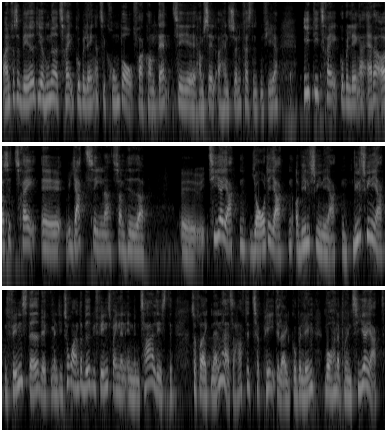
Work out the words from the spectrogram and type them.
Og han får så vævet de her 103 gobelænger til Kronborg fra kong Dan til øh, ham selv og hans søn Christian den 4. I de tre gobelænger er der også tre øh, jagtscener, som hedder øh, tigerjagten, hjortejagten og vildsvinejagten. Vildsvinejagten findes stadigvæk, men de to andre ved vi findes fra en eller anden inventarliste. Så Frederik den anden har altså haft et tapet eller et gobeling, hvor han er på en tigerjagt.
